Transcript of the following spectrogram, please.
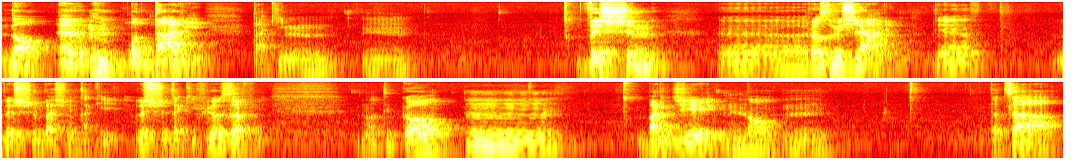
no oddali takim mm, wyższym e, rozmyślaniu, nie? Wyższym właśnie takiej, wyższej takiej filozofii. No tylko mm, bardziej no mm, ta cała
